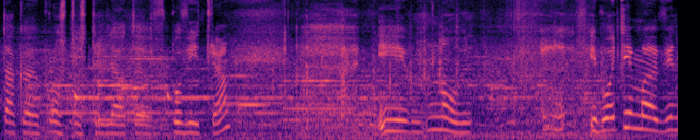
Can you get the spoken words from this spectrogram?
так е, просто стріляти в повітря. І, ну, і потім він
